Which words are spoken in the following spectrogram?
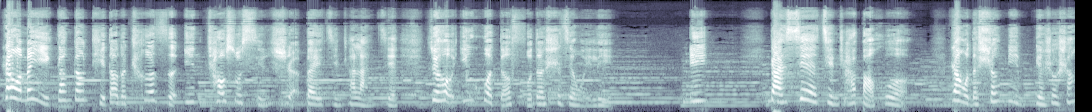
让我们以刚刚提到的车子因超速行驶被警察拦截，最后因祸得福的事件为例。一，感谢警察保护我，让我的生命免受伤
